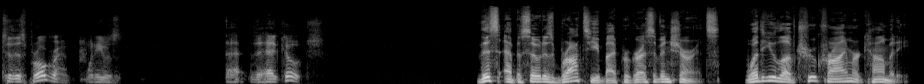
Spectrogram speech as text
to this program when he was uh, the head coach. This episode is brought to you by Progressive Insurance. Whether you love true crime or comedy,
